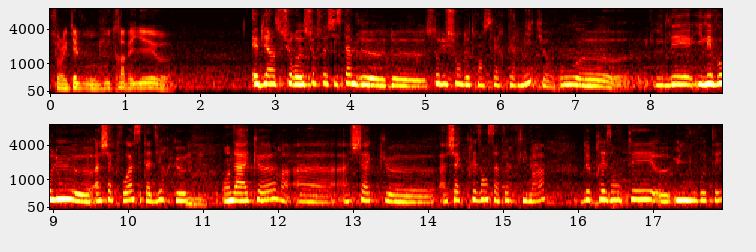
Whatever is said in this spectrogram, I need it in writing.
sur lesquels vous, travaillez euh Eh bien, sur, euh, sur ce système de, de solutions de transfert thermique, où euh, il, est, il évolue à chaque fois, c'est-à-dire que mhm. on a à cœur, à, chaque, à chaque présence interclimat, de présenter une nouveauté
